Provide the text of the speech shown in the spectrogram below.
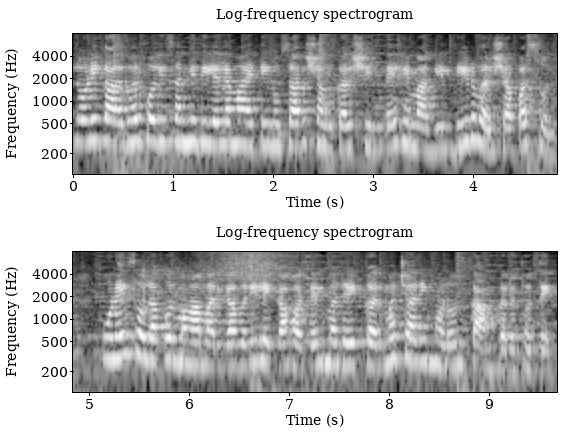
लोणी काळभर पोलिसांनी दिलेल्या माहितीनुसार शंकर शिंदे हे मागील दीड वर्षापासून पुणे सोलापूर महामार्गावरील एका हॉटेलमध्ये कर्मचारी म्हणून काम करत होते.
